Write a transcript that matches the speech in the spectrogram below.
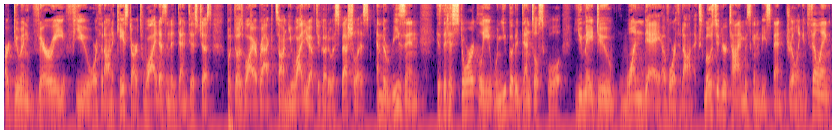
are doing very few orthodontic case starts? Why doesn't a dentist just put those wire brackets on you? Why do you have to go to a specialist? And the reason is that historically, when you go to dental school, you may do one day of orthodontics. Most of your time is going to be spent drilling and filling,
